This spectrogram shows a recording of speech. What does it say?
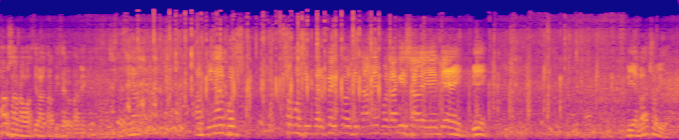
Vamos a una ovación al tapicero también. al, final, al final, pues somos imperfectos y también pues aquí sale bien, bien. Bien, lo ha hecho bien.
